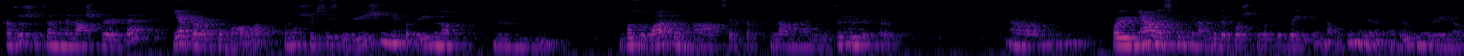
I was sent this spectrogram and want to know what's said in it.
кажу, що це не наш пріоритет. Я порахувала, тому що всі свої рішення потрібно м, базувати на цифрах, на аналізі цих цифр. Порівняла, скільки нам буде коштувати вийти на один ринок, на другий ринок,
